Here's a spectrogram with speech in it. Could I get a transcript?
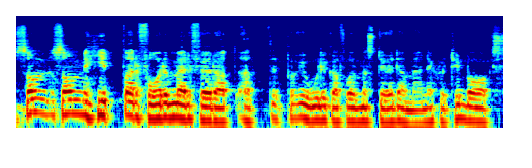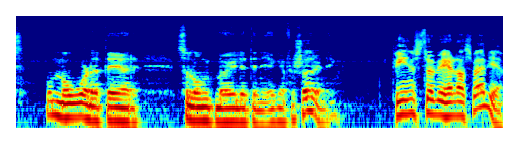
som, som hittar former för att, att på olika former stödja människor tillbaks. Och målet är så långt möjligt en egen försörjning. Finns det över hela Sverige?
